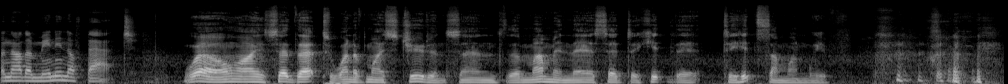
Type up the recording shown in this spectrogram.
another meaning of bat? Well, I said that to one of my students, and the mum in there said to hit the to hit someone with.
